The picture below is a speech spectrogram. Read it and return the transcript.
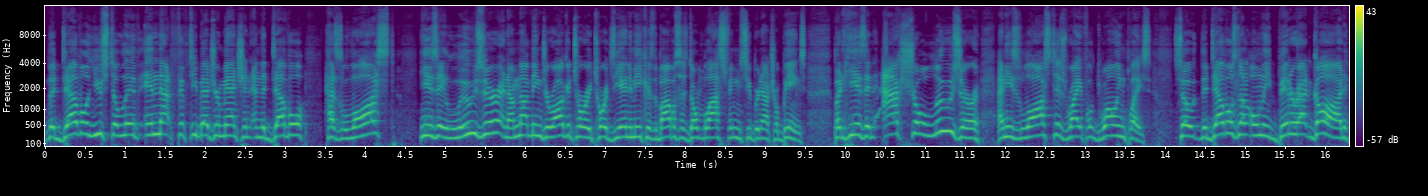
The devil used to live in that 50 bedroom mansion and the devil has lost He is a loser, and I'm not being derogatory towards the enemy because the Bible says don't blaspheme supernatural beings. But he is an actual loser, and he's lost his rightful dwelling place. So the devil's not only bitter at God,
